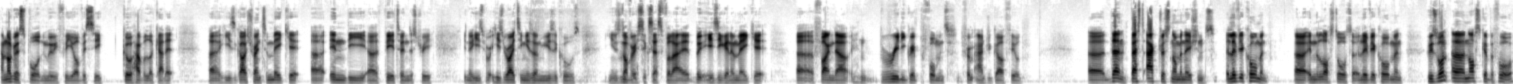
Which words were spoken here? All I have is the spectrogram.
I'm not going to spoil the movie for you. Obviously, go have a look at it. Uh, he's a guy trying to make it uh, in the uh, theater industry. You know, he's he's writing his own musicals. He's not very successful at it, but is he going to make it? Uh, find out. Really great performance from Andrew Garfield. then, Best Actress nominations: Olivia Colman uh, in The Lost Daughter, Olivia Colman, who's won uh, an Oscar before.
